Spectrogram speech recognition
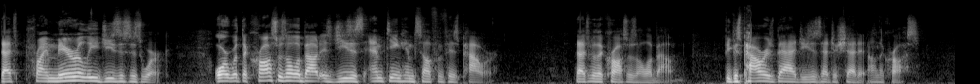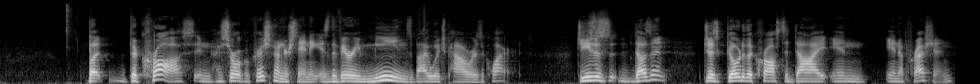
That's primarily Jesus' work. Or what the cross was all about is Jesus emptying himself of his power. That's what the cross was all about. Because power is bad, Jesus had to shed it on the cross. But the cross, in historical Christian understanding, is the very means by which power is acquired. Jesus doesn't just go to the cross to die in, in oppression.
